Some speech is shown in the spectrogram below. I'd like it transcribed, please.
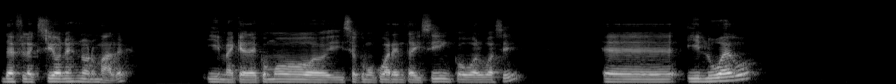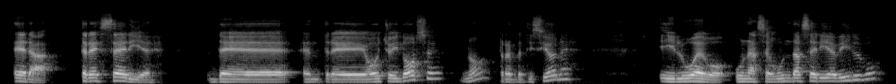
de flexiones normales y me quedé como, hice como 45 o algo así. Eh, y luego era tres series de entre 8 y 12, ¿no? Repeticiones. Y luego una segunda serie Bilbo,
